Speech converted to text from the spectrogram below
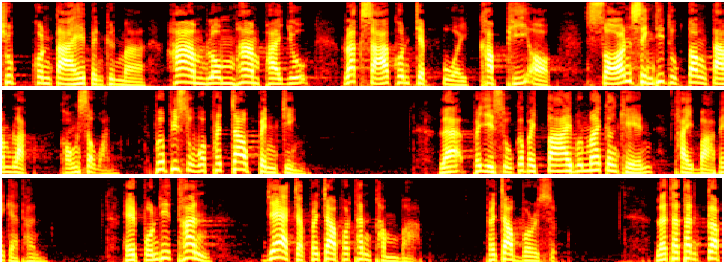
ชุบคนตายให้เป็นขึ้นมา ห้ามลมห้ามพายุ รักษาคนเจ็บป่วย ขับผีออก สอนสิ่งที่ถูกต้องตามหลักของสวรรค์ เพื่อพิสูจน์ว่าพระเจ้าเป็นจริง และพระเยซูก็ไปตายบนไม้กางเขนไถ่บาปให้แก่ท่าน เหตุผลที่ท่านแยกจากพระเจ้าเพราะท่านทำบาป พระเจ้าบริสุทธิ และถ้าท่านกลับ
